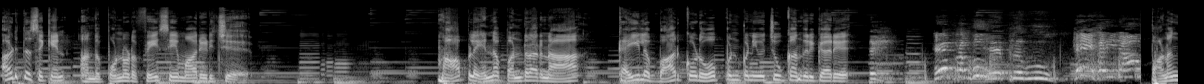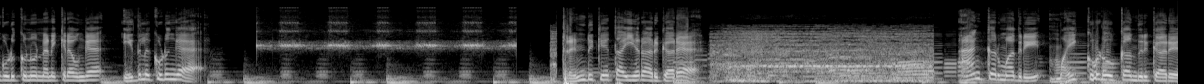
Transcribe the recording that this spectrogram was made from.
அடுத்த செகண்ட் அந்த பொண்ணோட ஃபேஸே மாறிடுச்சு. மாப்பிள்ளை என்ன பண்றாருன்னா கையில பார்கோட ஓபன் பண்ணி வச்சு உட்கார்ந்துருக்காரு. பணம் கொடுக்கணும்னு நினைக்கிறவங்க இதுல கொடுங்க. ட்ரெண்டுக்கேத்த ஐயரா இருக்காரு. ஆங்கர் மாதிரி மைக்கோட உட்கார்ந்துருக்காரு.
